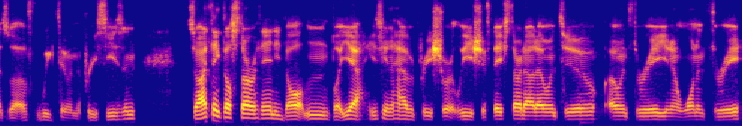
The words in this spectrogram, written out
as of Week Two in the preseason. So I think they'll start with Andy Dalton, but yeah, he's going to have a pretty short leash. If they start out 0 and 2, 0 and 3, you know, 1 and 3,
